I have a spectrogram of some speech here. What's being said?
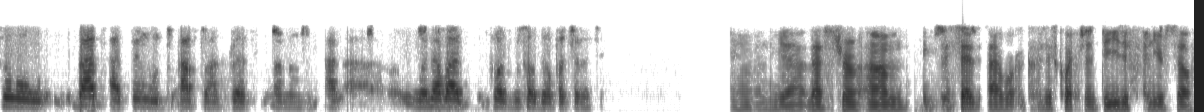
So that I think would have to address um, uh, whenever God gives us the opportunity. Yeah, that's true. Um, it says uh, this question is: Do you defend yourself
